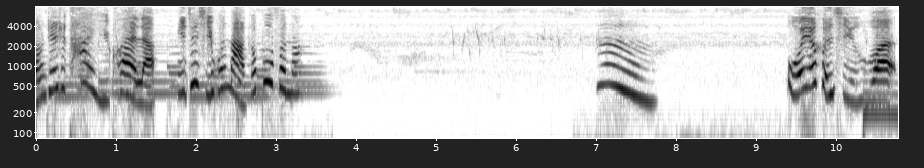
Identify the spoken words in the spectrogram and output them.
程真是太愉快了。你最喜欢哪个部分呢？嗯，我也很喜欢。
